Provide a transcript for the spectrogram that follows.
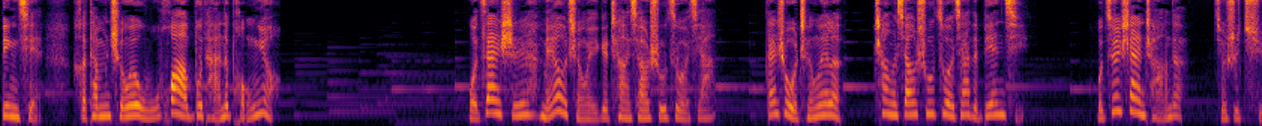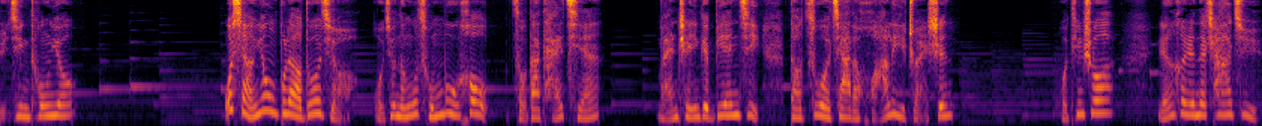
并且和他们成为无话不谈的朋友。我暂时没有成为一个畅销书作家，但是我成为了畅销书作家的编辑。我最擅长的就是曲径通幽。我想用不了多久，我就能够从幕后走到台前，完成一个编辑到作家的华丽转身。我听说，人和人的差距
